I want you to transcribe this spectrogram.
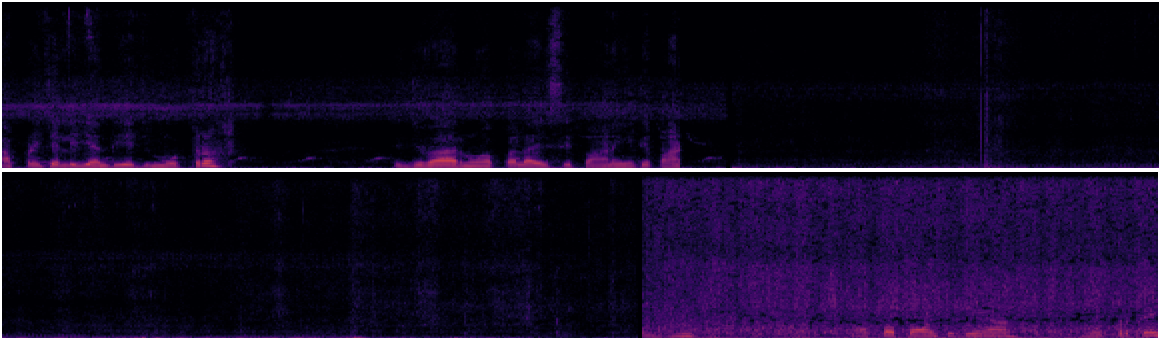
ਆਪਣੇ ਚੱਲੀ ਜਾਂਦੀ ਹੈ ਜੀ ਮੋਟਰ ਤੇ ਜਵਾਰ ਨੂੰ ਆਪਾਂ ਲਾਈ ਸੀ ਪਾਣੀ ਤੇ ਪਾਣੀ ਆਪਾਂ ਪਹੁੰਚ ਗਏ ਆ ਮੋਟਰ ਤੇ।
